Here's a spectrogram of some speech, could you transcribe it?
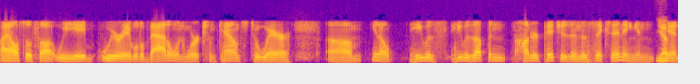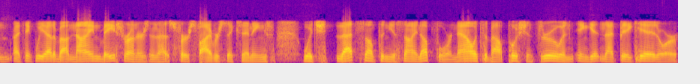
I also thought we we were able to battle and work some counts to where um, you know he was he was up in 100 pitches in the sixth inning, and Yep. and I think we had about nine base runners in those first five or six innings, which that's something you sign up for. Now it's about pushing through and, and getting that big hit or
